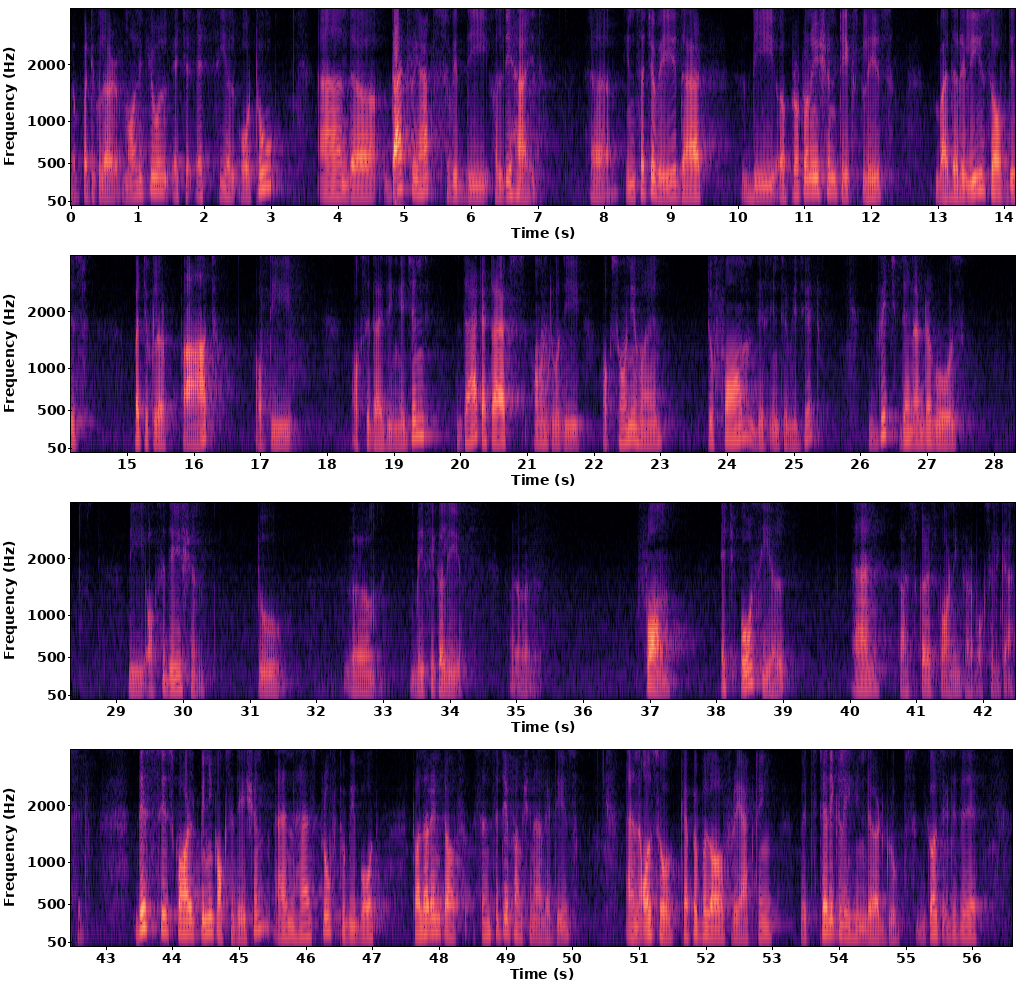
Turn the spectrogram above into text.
uh, particular molecule H HClO2 and uh, that reacts with the aldehyde uh, in such a way that the uh, protonation takes place by the release of this particular part of the oxidizing agent that attacks onto the oxonium ion to form this intermediate which then undergoes the oxidation to um, basically uh, form HOCl and corresponding carboxylic acid. This is called Pinnick oxidation and has proved to be both tolerant of sensitive functionalities and also capable of reacting with sterically hindered groups because it is a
